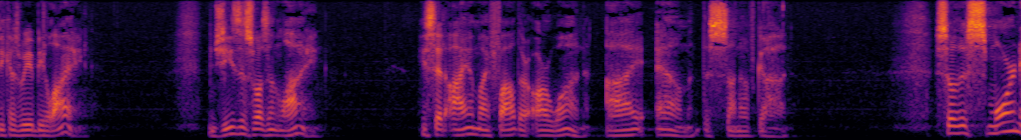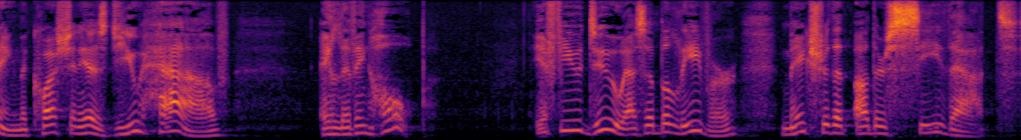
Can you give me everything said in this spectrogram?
because we would be lying. Jesus wasn't lying. He said, I and my Father are one. I am the Son of God. So this morning, the question is do you have a living hope? If you do, as a believer, make sure that others see that.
